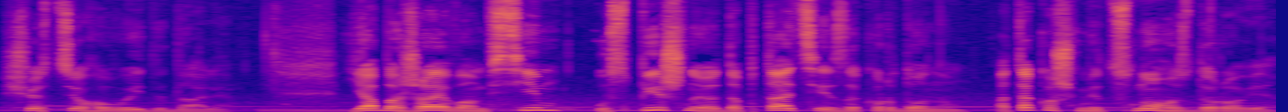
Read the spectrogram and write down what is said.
що з цього вийде далі. Я бажаю вам всім успішної адаптації за кордоном, а також міцного здоров'я.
